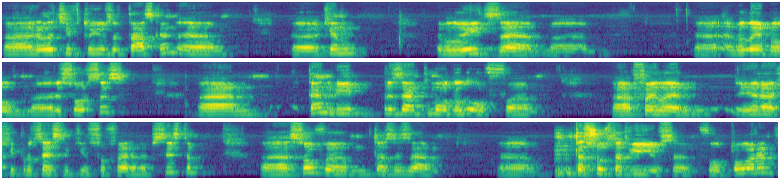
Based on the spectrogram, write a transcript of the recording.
relative to user task and um, uh, can evaluate the um, available uh, resources. Um, then we present model of um, uh, file hierarchy processing in software web system. Uh, so um, this is a uh, that shows that we use uh, fault tolerant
